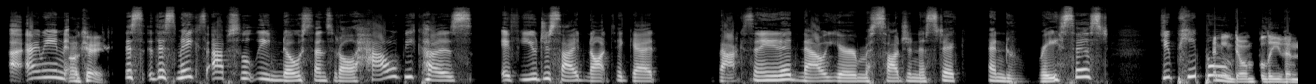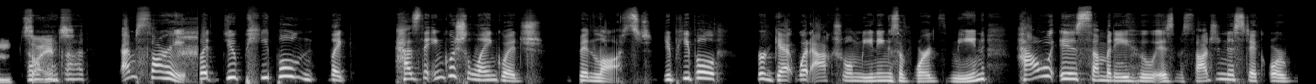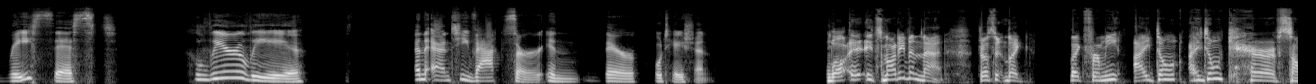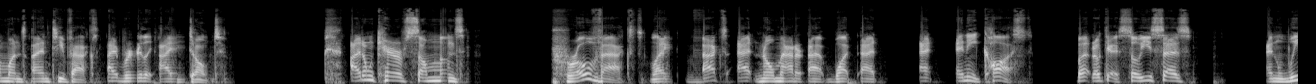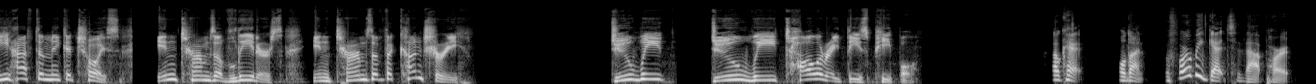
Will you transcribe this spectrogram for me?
I I mean, Okay. this this makes absolutely no sense at all. How? Because if you decide not to get vaccinated, now you're misogynistic and racist. Do people? I mean, don't believe in Oh science? God. I'm sorry, but do people like has the English language been lost? Do people forget what actual meanings of words mean? How is somebody who is misogynistic or racist clearly an anti-vaxer in their quotation? Well, it's not even that. Just like like for me, I don't I don't care if someone's anti-vax. I really I don't. I don't care if someone's pro-vax, like vax at no matter at what at at any cost. But okay, so he says, and we have to make a choice in terms of leaders, in terms of the country. Do we do we tolerate these people? Okay, hold on. Before we get to that part,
